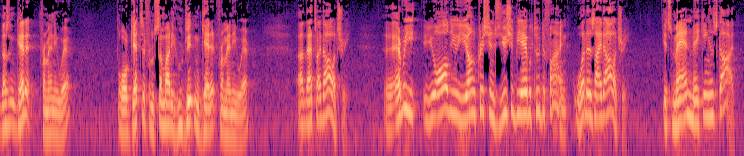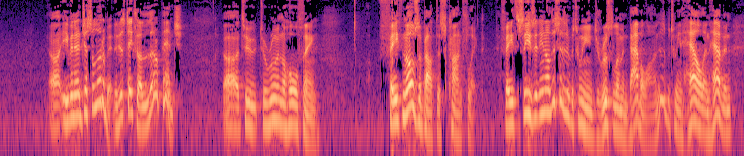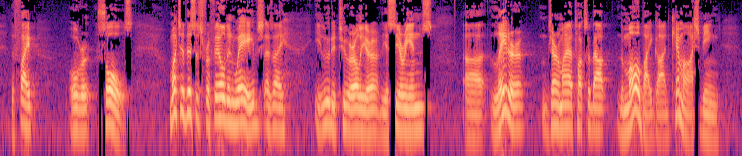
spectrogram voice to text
doesn't get it from anywhere, or gets it from somebody who didn't get it from anywhere, uh, that's idolatry. Uh, every you, all you young Christians, you should be able to define what is idolatry. It's man making his God, uh, even in just a little bit. It just takes a little pinch uh, to to ruin the whole thing. Faith knows about this conflict. Faith sees it. You know, this isn't between Jerusalem and Babylon. This is between hell and heaven, the fight over souls. Much of this is fulfilled in waves, as I alluded to earlier, the Assyrians. Uh, later, Jeremiah talks about the Moabite god, Chemosh, being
